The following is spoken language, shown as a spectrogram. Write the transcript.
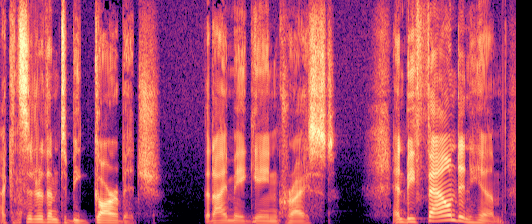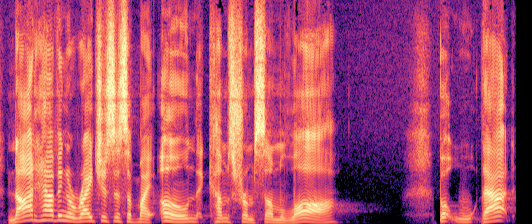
I consider them to be garbage, that I may gain Christ and be found in him, not having a righteousness of my own that comes from some law, but that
